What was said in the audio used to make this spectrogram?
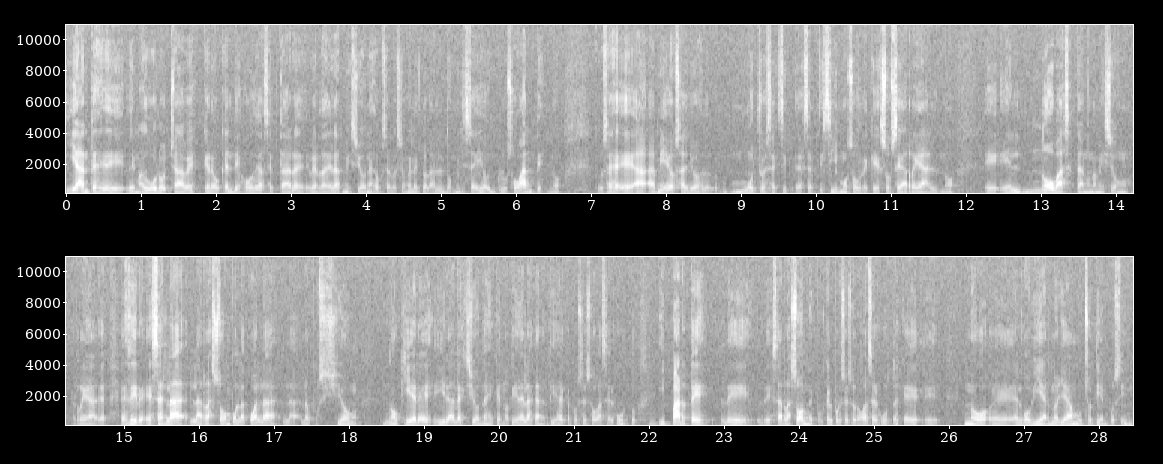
y antes de, de, Maduro, Chávez, creo que él dejó de aceptar eh, verdaderas misiones de observación electoral en 2006 o incluso antes, ¿no? Entonces, eh, a, mí, o sea, yo mucho escepticismo sobre que eso sea real, ¿no? Eh, él no va a aceptar una misión real. Es decir, esa es la, razón por la cual la, la, oposición no quiere ir a elecciones, es que no tiene las garantías de que el proceso va a ser justo. Y parte de, esa razón de por qué el proceso no va a ser justo es que eh, no, eh, el gobierno lleva mucho tiempo sin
